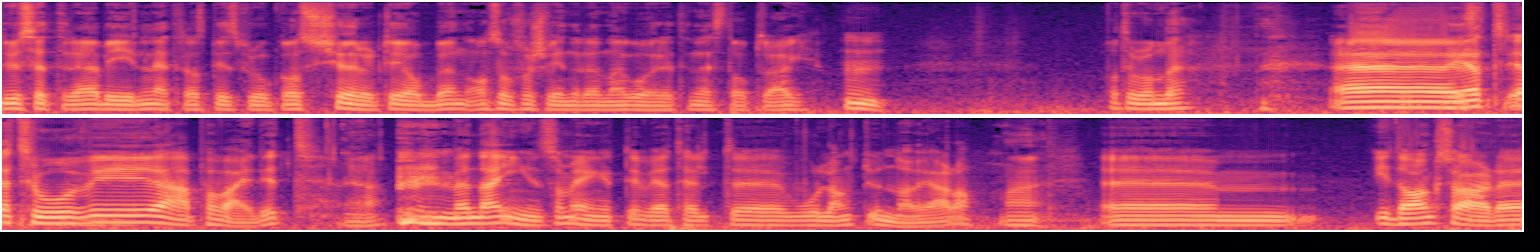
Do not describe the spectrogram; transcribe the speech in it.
Du setter deg i bilen etter å ha spist frokost, kjører til jobben, og så forsvinner den av gårde til neste oppdrag. Mm. Hva tror du om det? Eh, jeg, jeg, tror vi er på vei dit. Ja. Men det er ingen som egentlig vet helt uh, hvor langt unna vi er, da. Eh, i dag så er det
